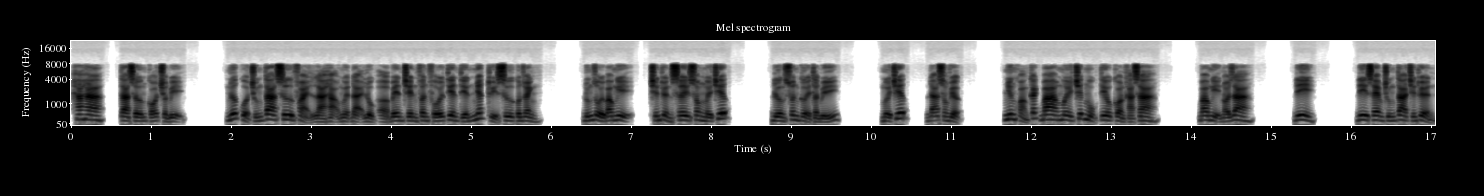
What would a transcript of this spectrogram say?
ha ha, ta sớm có chuẩn bị. Nước của chúng ta sư phải là hạo nguyệt đại lục ở bên trên phân phối tiên tiến nhất thủy sư quân doanh. Đúng rồi, bao nghị, chiến thuyền xây xong mấy chiếc? Đường xuân cười thần bí, mười chiếc, đã xong việc. Nhưng khoảng cách ba mươi chiếc mục tiêu còn khá xa. Bao nghị nói ra, đi đi xem chúng ta chiến thuyền.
